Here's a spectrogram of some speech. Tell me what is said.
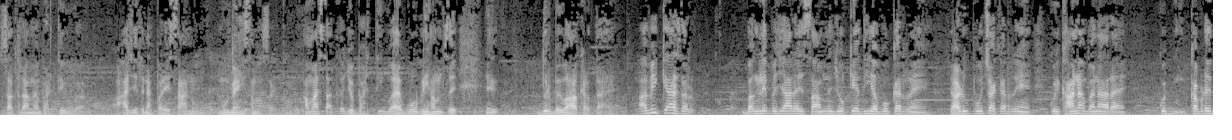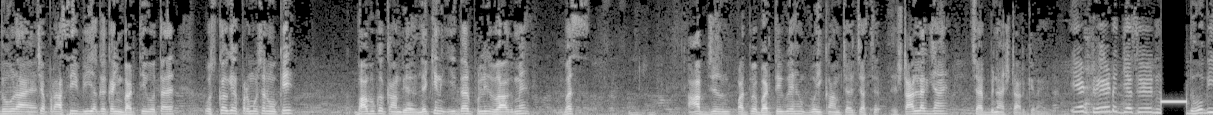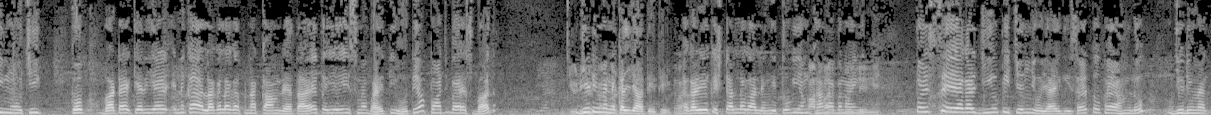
सत्रह में भर्ती हुआ। आज इतना परेशान हूँ मैं ही समझ सकता हूँ। हमारे साथ का जो भर्ती हुआ है, वो भी हमसे दुर्व्यवहार करता है। अभी क्या सर? बंगले पे जा रहे हैं, सामने जो कह दिया वो कर रहे हैं। झाड़ू पोछा कर रहे हैं, कोई खाना बना रहा है, कोई कपड़े धो रहा है, चपरासी भी अगर कहीं भर्ती होता है, उसका प्रमोशन होके बाबू का काम भी है। लेकिन इधर पुलिस विभाग में बस आप जिस पद पे भर्ती हुए हैं वही काम चाहे चाहे स्टार लग जाए चाहे बिना स्टार के रहें। ये ट्रेड जैसे धोबी मोची को बाटा कैरियर इनका अलग अलग अपना काम रहता है तो ये इसमें भर्ती होती है पाँच बरस बाद जीडी में निकल जाती थी। अगर एक स्टार लगा लेंगे तो भी हम खाना बनाएँगे। तो इससे अगर जीओपी चेंज हो जाएगी सर तो फिर हम लोग जीडी में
